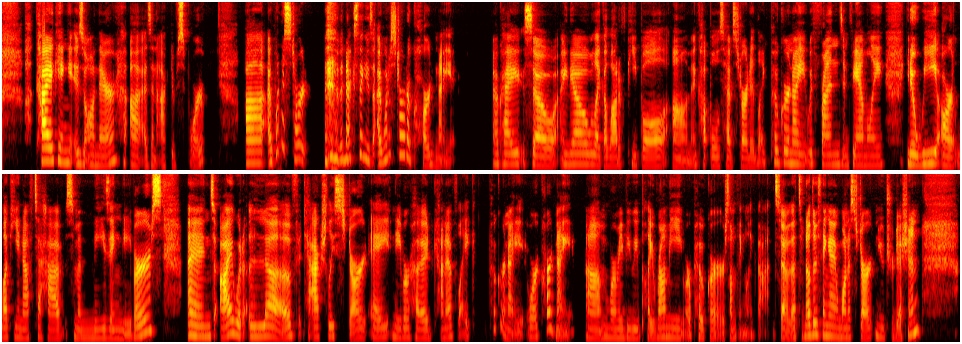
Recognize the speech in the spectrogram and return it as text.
kayaking is on there uh, as an active sport. Uh, I want to start. the next thing is I want to start a card night. Okay, so I know like a lot of people um, and couples have started like poker night with friends and family. You know, we are lucky enough to have some amazing neighbors, and I would love to actually start a neighborhood kind of like poker night or card night um, where maybe we play rummy or poker or something like that. So that's another thing I want to start, new tradition.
